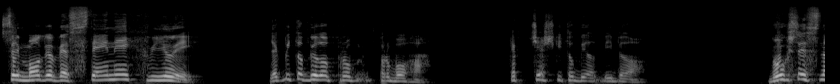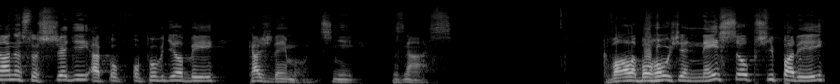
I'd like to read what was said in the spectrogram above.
se modlil ve stejné chvíli. Jak by to bylo pro, pro Boha? Jak těžké to by bylo? Bůh se snadno soustředí a odpověděl by každému z nich, z nás. Chvála Bohu, že nejsou případy,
